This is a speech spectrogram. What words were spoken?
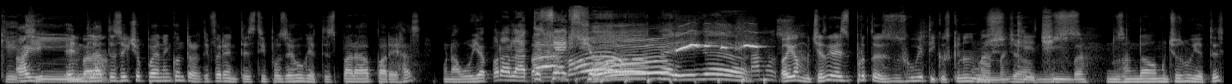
Qué Ahí en. Latte Sex Shop pueden encontrar diferentes tipos de juguetes para parejas. Una bulla para Latte Sex Shop, marica. Vamos. Oiga, muchas gracias por todos esos jugueticos que nos Uy, mandan. Qué nos- chimba. Nos han dado muchos juguetes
